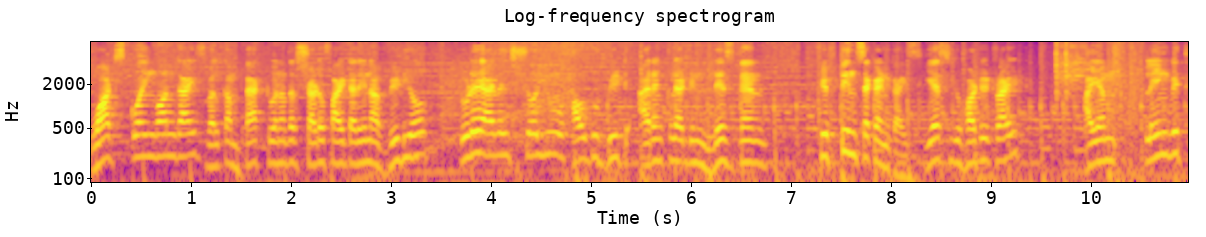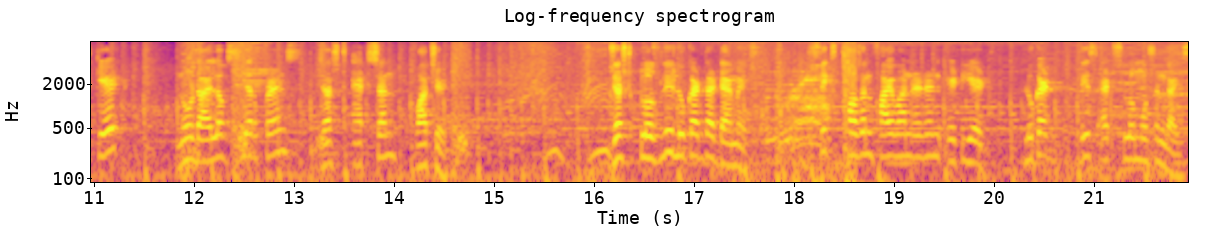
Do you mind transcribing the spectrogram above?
What's going on guys? Welcome back to another Shadow Fight Arena video. Today I will show you how to beat Ironclad in less than 15 seconds guys. Yes, you heard it right. I am playing with Kate. No dialogues here friends. Just action. Watch it. Just closely look at the damage. 6588. Look at this at slow motion guys.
